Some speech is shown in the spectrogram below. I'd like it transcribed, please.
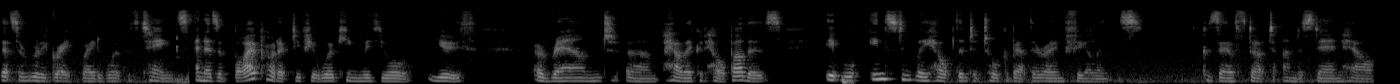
That's a really great way to work with teens. And as a byproduct, if you're working with your youth around um, how they could help others, it will instantly help them to talk about their own feelings because they'll start to understand how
